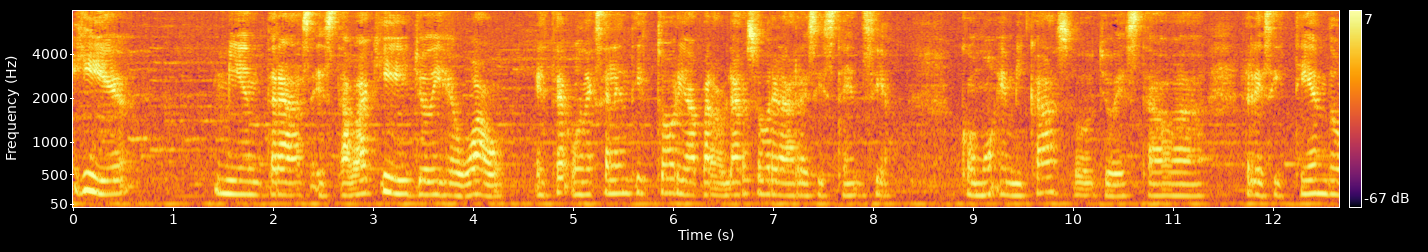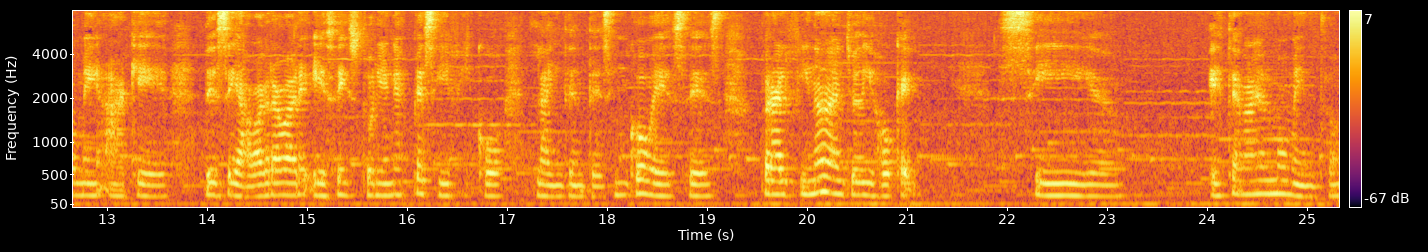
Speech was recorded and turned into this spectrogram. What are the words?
Y mientras estaba aquí, yo dije, wow, esta es una excelente historia para hablar sobre la resistencia. Como en mi caso yo estaba resistiéndome a que deseaba grabar esa historia en específico, la intenté cinco veces, pero al final yo dije, ok, si este no es el momento,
